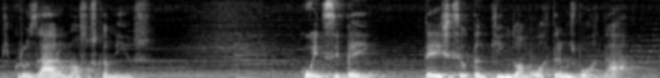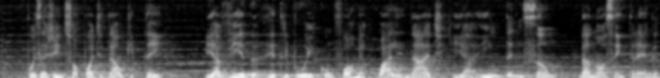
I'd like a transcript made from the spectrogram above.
que cruzaram nossos caminhos. Cuide-se bem, deixe seu tanquinho do amor transbordar, pois a gente só pode dar o que tem e a vida retribui conforme a qualidade e a intenção da nossa entrega.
